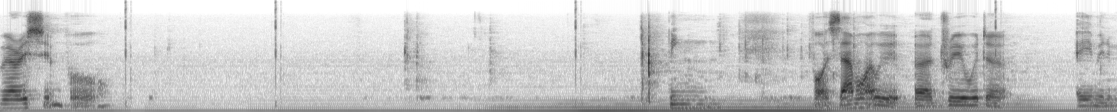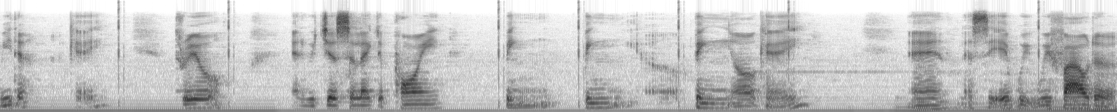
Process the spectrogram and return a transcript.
very simple. Bing. for example I will uh, drill with a 8 millimeter. Okay. Drill. And we just select the point. Ping ping uh, ping. Okay. And let's see if we, we found the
